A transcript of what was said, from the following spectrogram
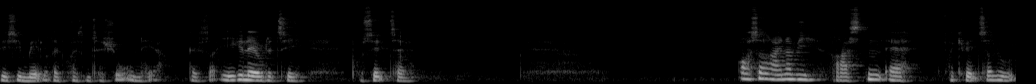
decimalrepræsentationen her. Altså ikke lave det til procenttal. Og så regner vi resten af frekvenserne ud.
